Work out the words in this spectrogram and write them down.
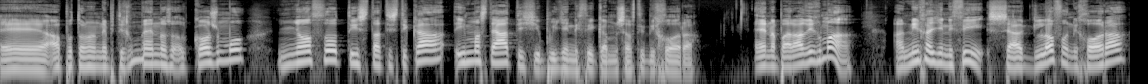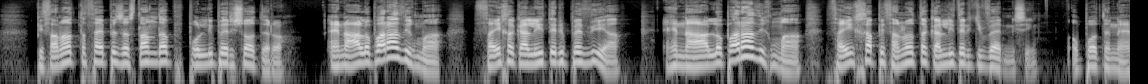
ε, από τον ανεπτυγμένο κόσμο νιώθω ότι στατιστικά είμαστε άτυχοι που γεννηθήκαμε σε αυτή τη χώρα. Ένα παράδειγμα, αν είχα γεννηθεί σε αγγλόφωνη χώρα, πιθανότητα θα έπαιζα stand-up πολύ περισσότερο. Ένα άλλο παράδειγμα, θα είχα καλύτερη παιδεία. Ένα άλλο παράδειγμα, θα είχα πιθανότητα καλύτερη κυβέρνηση. Οπότε ναι.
